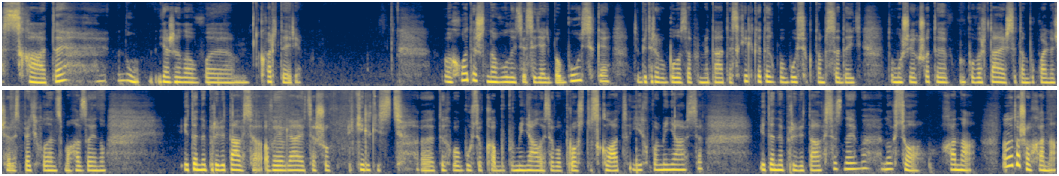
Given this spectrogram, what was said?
з хати. Ну, я жила в е, квартирі. Виходиш на вулиці, сидять бабуськи, тобі треба було запам'ятати, скільки тих бабусьок там сидить. Тому що якщо ти повертаєшся там буквально через 5 хвилин з магазину, і ти не привітався, а виявляється, що кількість е, тих бабусьок або помінялася, або просто склад їх помінявся, і ти не привітався з ними, ну все, хана. Ну не то, що хана.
